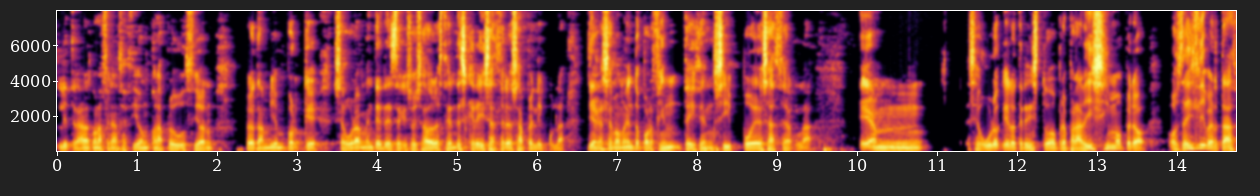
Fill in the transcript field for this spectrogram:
literal, con la financiación, con la producción, pero también porque seguramente desde que sois adolescentes queréis hacer esa película. Llega ese momento, por fin te dicen, sí, puedes hacerla. Em, seguro que lo tenéis todo preparadísimo, pero ¿os dais libertad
